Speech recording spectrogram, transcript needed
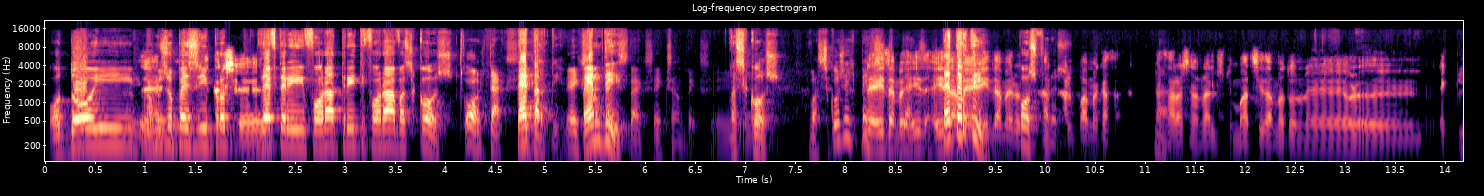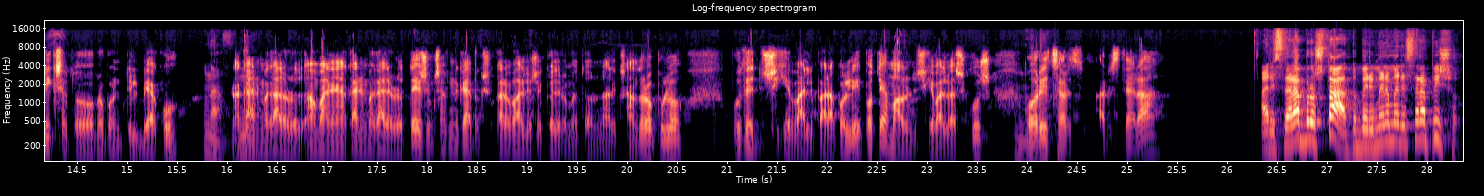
ο Ντόι Ναι, νομίζω παίζει κοίταξε. πρώτη, δεύτερη φορά, τρίτη φορά βασικός. Όχι, εντάξει. Τέταρτη. Έχει Πέμπτη. ξαναπαίξει, εντάξει, έχει ξαναπαίξει. Βασικός. Βασικός έχει Ναι, παίξει. είδαμε, εντάξει. είδα- είδαμε, Τέταρτη. είδαμε, Πόσες αν- φορές; Αν πάμε καθα- καθαρά στην ανάλυση του μάτς, είδαμε τον ε, ε, εκπλήξεις από τον προπονητή του Ολυμπιακού. Ναι. Να, κάνει μεγάλο, άμα είναι να κάνει μεγάλη rotation, ξαφνικά έπαιξε ο Καρβάλιο στο κέντρο με τον Αλεξανδρόπουλο, που δεν τους είχε βάλει πάρα πολύ. Ποτέ μάλλον τους είχε βάλει βασικούς. Ο Ρίτσαρτς αριστερά. Αριστερά μπροστά, τον περιμέναμε αριστερά πίσω.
